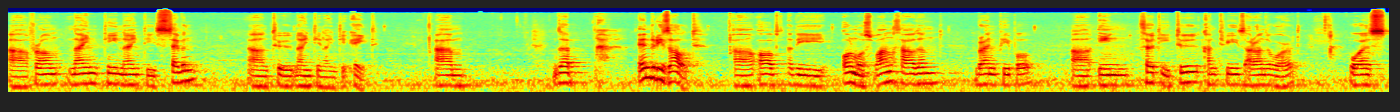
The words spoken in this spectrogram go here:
uh, from 1997 uh, to 1998. Um, the end result uh, of the almost 1,000 blind people uh, in 32 countries around the world was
